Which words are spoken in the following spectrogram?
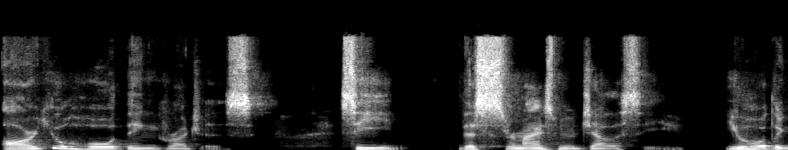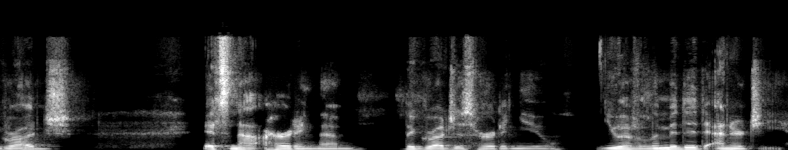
are you holding grudges? See, this reminds me of jealousy. You hold a grudge, it's not hurting them. The grudge is hurting you. You have limited energy,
